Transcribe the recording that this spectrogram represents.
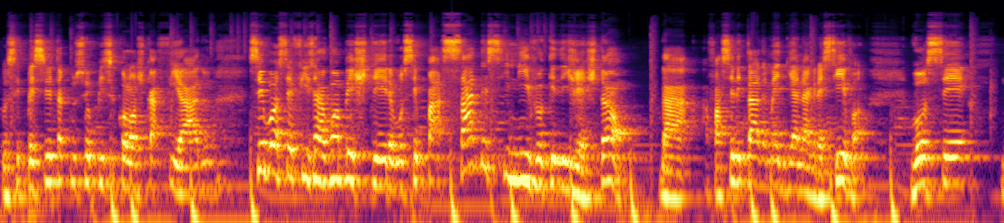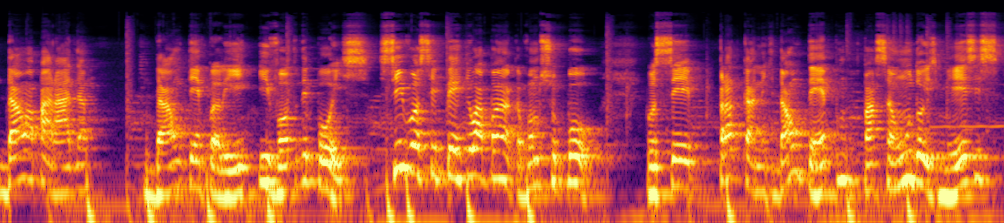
Você precisa estar com o seu psicológico afiado. Se você fizer alguma besteira, você passar desse nível aqui de gestão, da facilitada, mediana agressiva, você dá uma parada, dá um tempo ali e volta depois. Se você perdeu a banca, vamos supor, você praticamente dá um tempo, passa um, dois meses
